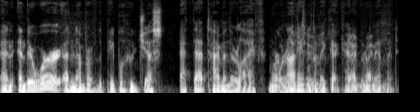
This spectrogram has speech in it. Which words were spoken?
And and there were a number of the people who just at that time in their life Weren't were not able to. to make that kind Right, of a right. commitment.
